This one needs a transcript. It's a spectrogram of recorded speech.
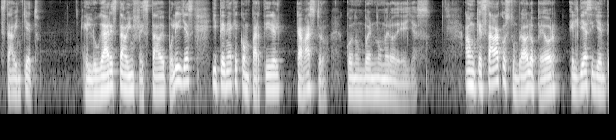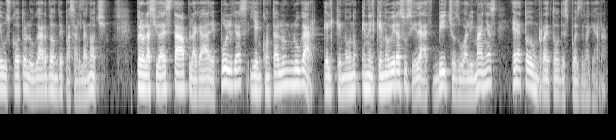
Estaba inquieto. El lugar estaba infestado de polillas y tenía que compartir el camastro con un buen número de ellas. Aunque estaba acostumbrado a lo peor, el día siguiente buscó otro lugar donde pasar la noche pero la ciudad estaba plagada de pulgas y encontrar un lugar el que no, en el que no hubiera suciedad, bichos o alimañas era todo un reto después de la guerra.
